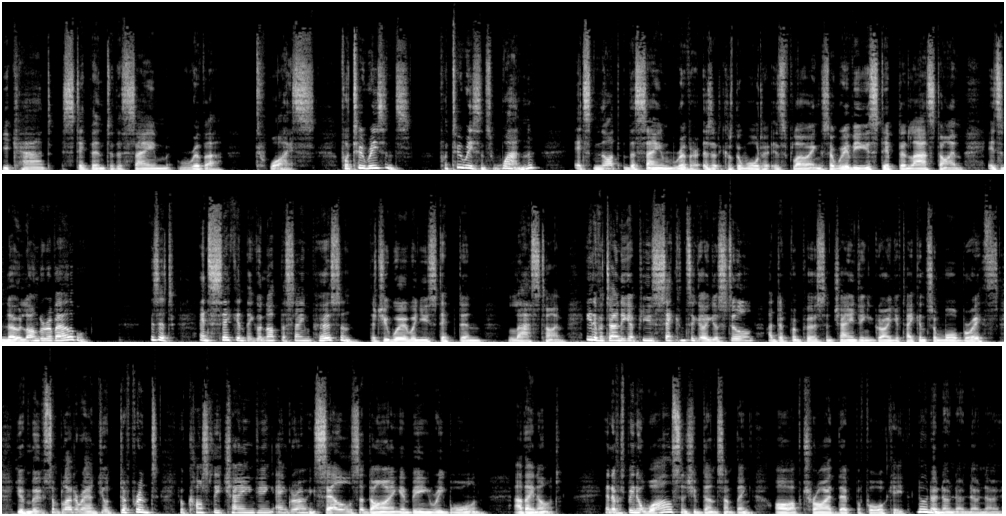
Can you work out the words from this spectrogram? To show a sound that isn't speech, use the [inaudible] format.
You can't step into the same river twice for two reasons. For two reasons. One, it's not the same river, is it? Because the water is flowing. So wherever you stepped in last time, it's no longer available. Is it? And secondly, you're not the same person that you were when you stepped in last time. Even if it's only a few seconds ago, you're still a different person, changing and growing. You've taken some more breaths. You've moved some blood around. You're different. You're constantly changing and growing. Cells are dying and being reborn. Are they not? And if it's been a while since you've done something, oh, I've tried that before, Keith. No, no, no, no, no, no.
